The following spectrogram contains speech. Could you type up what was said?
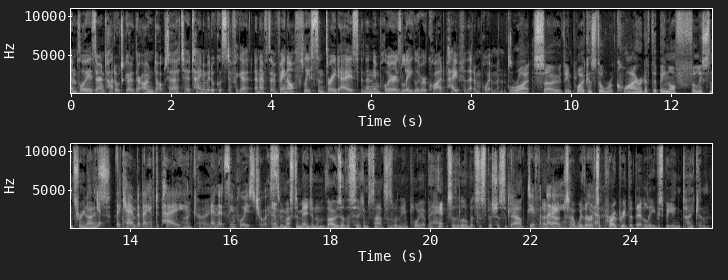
Employees are entitled to go to their own doctor to obtain a medical certificate, and if they've been off less than three days, then the employer is legally required to pay for that appointment. All right, so the employer can still require it if they've been off for less than three days? Yeah, they can, but they have to pay. Okay. And it's the employee's choice. And we must imagine, and those are the circumstances when the employer perhaps is a little bit suspicious about Definitely. about uh, whether it's appropriate that that leave's being taken.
